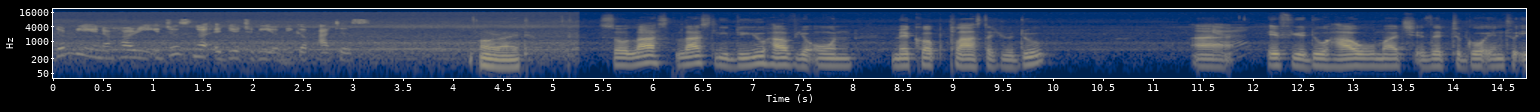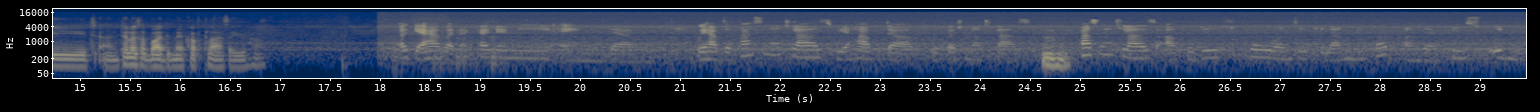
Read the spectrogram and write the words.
Don't be in a hurry. It's just not a day to be a makeup artist. All right. So last, lastly, do you have your own makeup class that you do? Uh, Yeah. If you do, how much is it to go into it? And tell us about the makeup class that you have. Okay, I have an academy and um, we have the personal class, we have the professional class. Mm-hmm. Personal class are for those who wanted to learn makeup on their face only.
